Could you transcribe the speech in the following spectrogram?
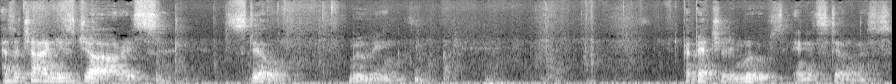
as a Chinese jar is still moving, perpetually moves in its stillness.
